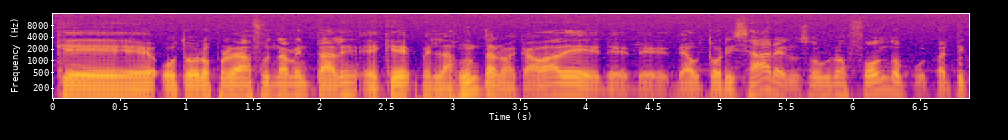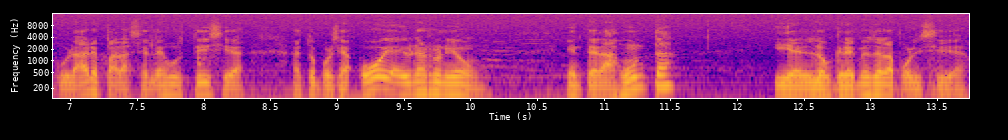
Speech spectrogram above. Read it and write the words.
que otro de los problemas fundamentales es que pues, la Junta no acaba de, autorizar el uso de unos fondos particulares para hacerle justicia a estos policías. Hoy hay una reunión entre la Junta y los gremios de la policía.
